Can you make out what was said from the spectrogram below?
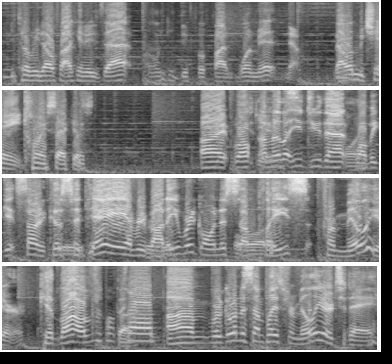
You told me no if I can use that. I only can do for five one minute. No. Now let me change. 20 seconds. All right. Well, I'm gonna let you do that One, while we get started. Because today, everybody, three, we're going to four. someplace familiar. Kid Love. What's up? Um, we're going to someplace familiar today.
